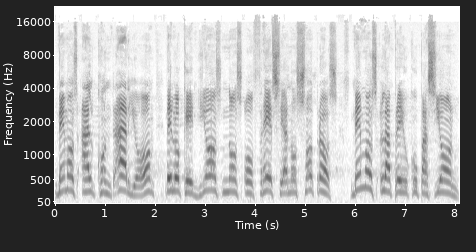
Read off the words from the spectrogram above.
vemos al contrario de lo que Dios nos ofrece a nosotros. Vemos la preocupación,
